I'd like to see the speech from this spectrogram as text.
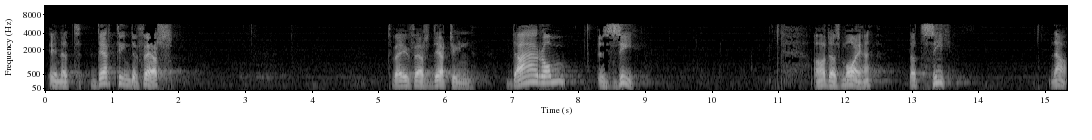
in het dertiende vers. 2 vers 13. Daarom zie. Oh, dat is mooi hè. Dat zie. Nou,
